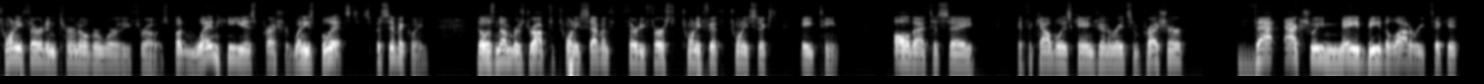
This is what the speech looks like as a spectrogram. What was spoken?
23rd in turnover worthy throws. But when he is pressured, when he's blitzed specifically, those numbers drop to 27th, 31st, 25th, 26th, 18th. All that to say, if the Cowboys can generate some pressure, that actually may be the lottery ticket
